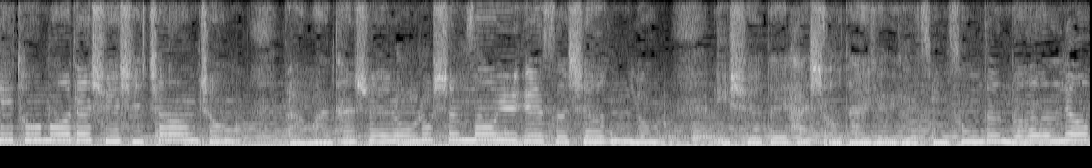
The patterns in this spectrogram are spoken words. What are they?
驳墨迹涂抹的虚实掌中，半碗潭水融入深眸与月色相拥。你是北海小带雨雨匆匆的暖流，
